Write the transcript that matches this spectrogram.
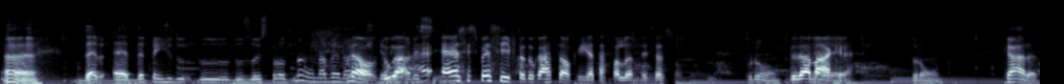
É, de- é, depende do- do- dos dois produtos. Não, na verdade, eu Não, acho que é do- é- parecido. essa específica do cartão, que a gente já tá falando nesse assunto. Pronto. Do da é, máquina. Pronto. Cara,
